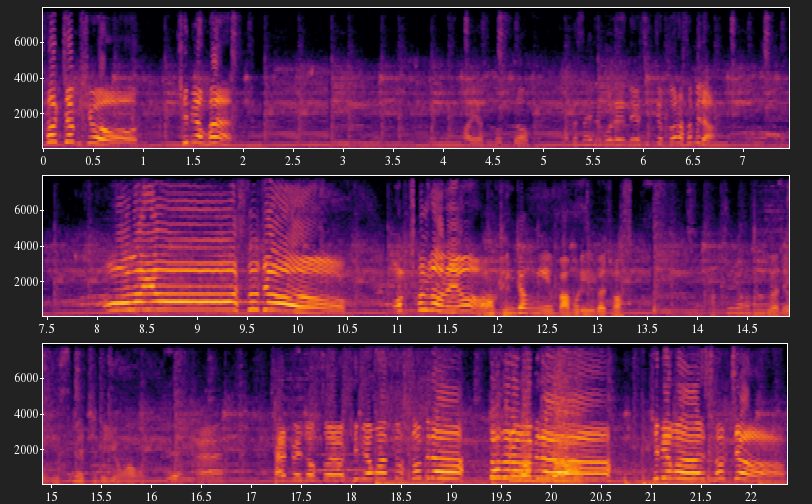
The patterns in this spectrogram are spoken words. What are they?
석점슛 김영환. 마이어 스포츠업 한번 사이드 보내는데요. 직접 돌아섭니다. 오마이어 수점 엄청나네요. 아 굉장히 마무리가 좋았습니다. 박준영 선수가 지금 미스매치를 이용하고 있는데요. 네. 잘 빼줬어요. 김영환 또 쏩니다. 또 들어갑니다. 김영환 석점.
